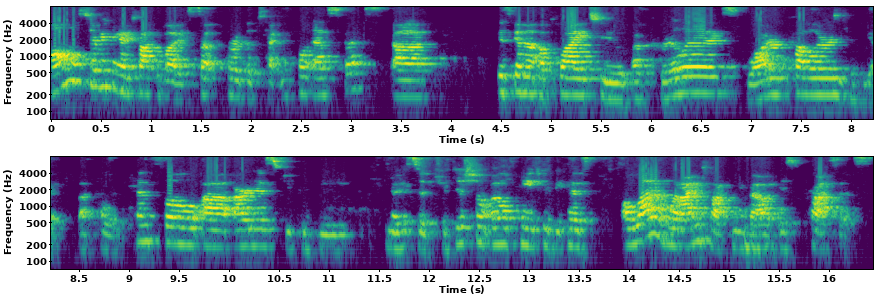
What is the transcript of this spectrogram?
almost everything I talk about, except for the technical aspects, uh, is going to apply to acrylics, watercolors. You could be a, a colored pencil uh, artist. You could be, you know, just a traditional oil painter because a lot of what I'm talking about is process.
